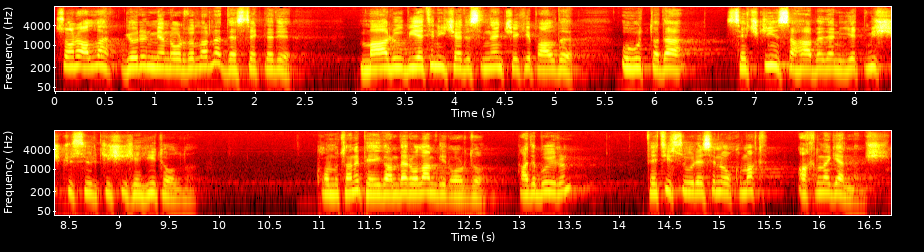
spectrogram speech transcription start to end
Sonra Allah görünmeyen ordularla destekledi. Mağlubiyetin içerisinden çekip aldı. Uhud'da da seçkin sahabeden 70 küsür kişi şehit oldu. Komutanı peygamber olan bir ordu. Hadi buyurun. Fetih suresini okumak aklına gelmemiş.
